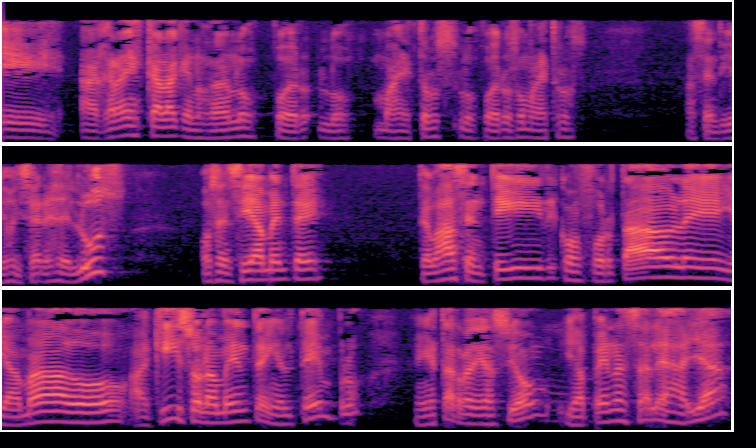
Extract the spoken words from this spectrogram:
eh, a gran escala que nos dan los, los maestros, los poderosos maestros ascendidos y seres de luz, o sencillamente te vas a sentir confortable y amado aquí solamente en el templo, en esta radiación, y apenas sales allá,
